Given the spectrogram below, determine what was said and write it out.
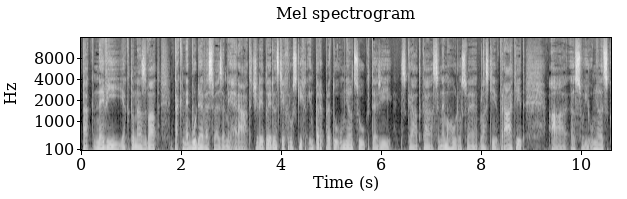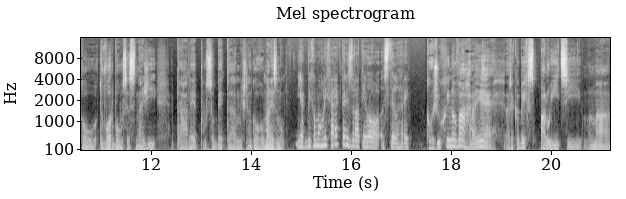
tak neví, jak to nazvat, tak ne nebude ve své zemi hrát. Čili je to jeden z těch ruských interpretů, umělců, kteří zkrátka se nemohou do své vlasti vrátit a svoji uměleckou tvorbou se snaží právě působit myšlenkou humanismu. Jak bychom mohli charakterizovat jeho styl hry? Kožuchinová hra je, řekl bych, spalující. On má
